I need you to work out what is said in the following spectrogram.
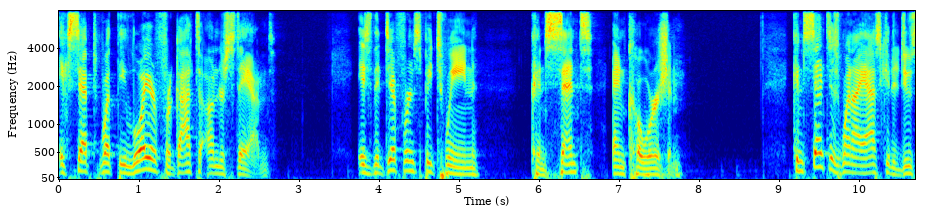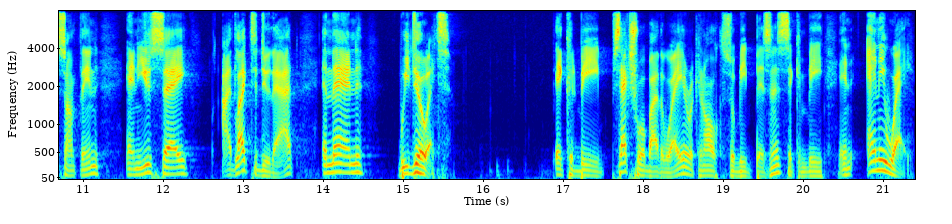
Except what the lawyer forgot to understand is the difference between consent and coercion. Consent is when I ask you to do something and you say, I'd like to do that, and then we do it. It could be sexual, by the way, or it can also be business. It can be in any way.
